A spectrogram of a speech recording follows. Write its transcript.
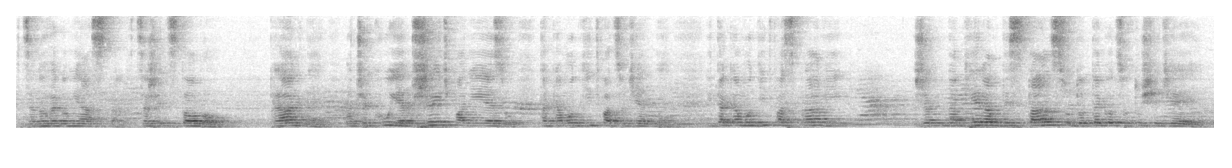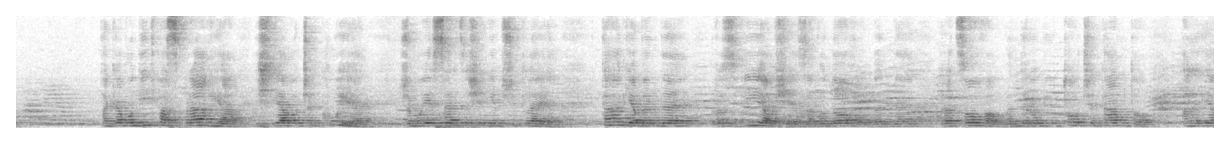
chcę nowego miasta, chcę żyć z Tobą. Pragnę, oczekuję, przyjdź Panie Jezu. Taka modlitwa codziennie. I taka modlitwa sprawi, że nabieram dystansu do tego, co tu się dzieje. Taka modlitwa sprawia, jeśli ja oczekuję, że moje serce się nie przykleja. Tak, ja będę rozwijał się zawodowo, będę pracował, będę robił to czy tamto, ale ja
